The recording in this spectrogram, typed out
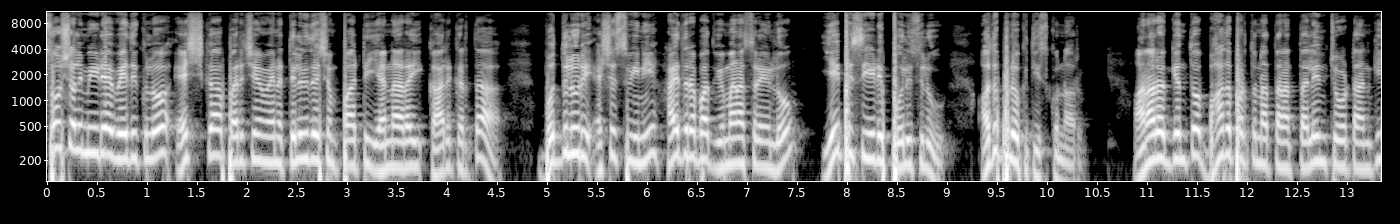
సోషల్ మీడియా వేదికలో యష్గా పరిచయమైన తెలుగుదేశం పార్టీ ఎన్ఆర్ఐ కార్యకర్త బొద్దులూరి యశస్విని హైదరాబాద్ విమానాశ్రయంలో ఏపీసీఈడి పోలీసులు అదుపులోకి తీసుకున్నారు. అనారోగ్యంతో బాధపడుతున్న తన తల్లిని చూడటానికి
